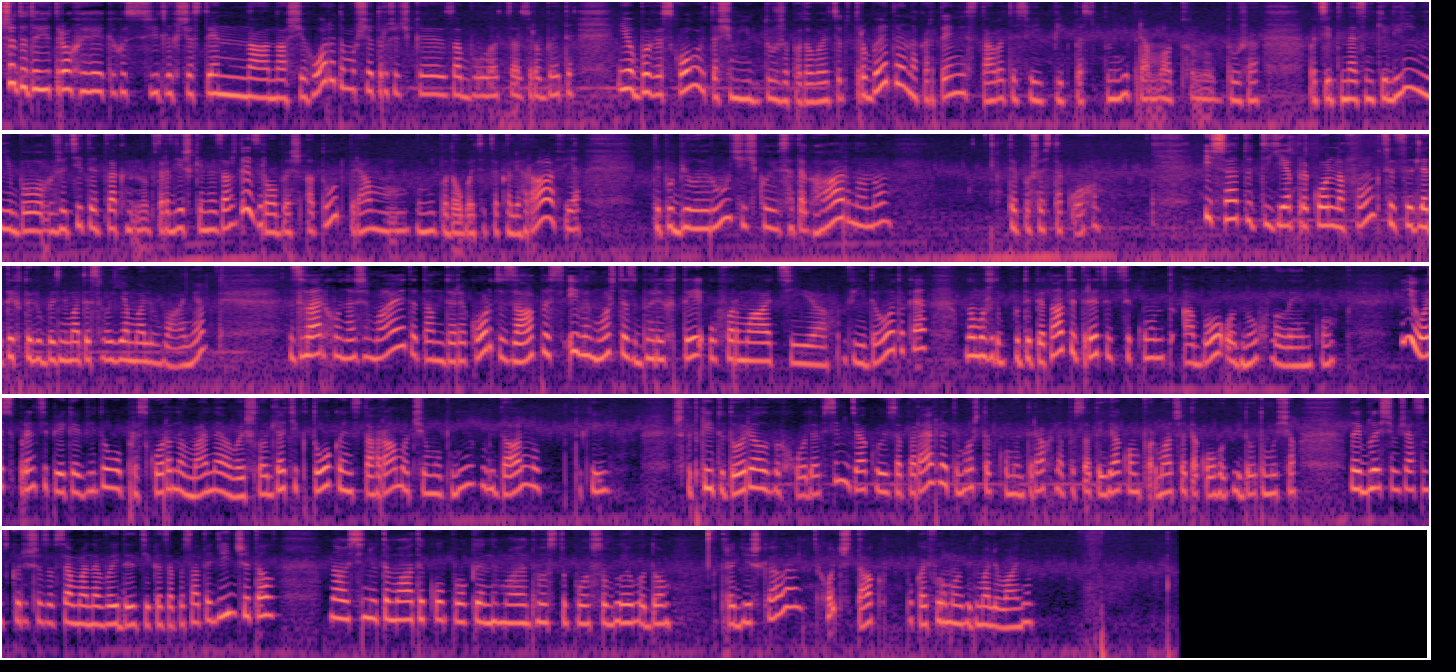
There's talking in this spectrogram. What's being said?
Ще додаю трохи якихось світлих частин на наші гори, тому що я трошечки забула це зробити. І обов'язково те, що мені дуже подобається тут робити, на картині ставити свій підпис. Мені прям от ну дуже оці тонесенькі лінії, бо в житті ти так ну, в традішки не завжди зробиш, а тут прям мені подобається ця каліграфія, типу білою ручечкою, все так гарно, ну, типу, щось такого. І ще тут є прикольна функція, це для тих, хто любить знімати своє малювання. Зверху нажимаєте там, де рекорд, запис, і ви можете зберегти у форматі відео таке. Воно може бути 15-30 секунд або одну хвилинку. І ось, в принципі, яке відео прискорене в мене вийшло для Тіктока, Інстаграма, чому б ні. Ідеально такий швидкий туторіал виходить. Всім дякую за перегляд і можете в коментарях написати, як вам формат ще такого відео, тому що найближчим часом, скоріше за все, в мене вийде тільки записати діджитал на осінню тематику, поки немає доступу особливо до традішки, але хоч так, покайфуємо від малювання.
